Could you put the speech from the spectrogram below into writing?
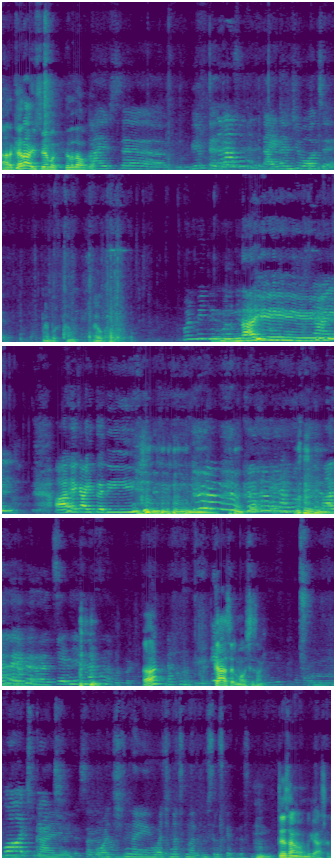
अरे खरं आयुष्य आहे बघ तुला जाऊ का गिफ्ट आहे टायटनची वॉच आहे. हे बघ थांब. हे बघ. पण मी ती नाही. आहे काहीतरी. खरंच. हा काय असेल मावशी सांग. काय? वॉच नाही. वॉच नसणार. दुसरंच काहीतरी असणार. हम्म, ते सांग मम्मी काय असेल.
